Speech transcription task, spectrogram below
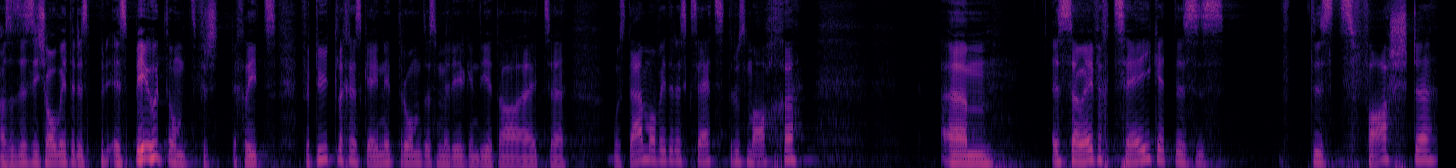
Also das ist auch wieder ein Bild, um ein bisschen zu verdeutlichen. Es geht nicht darum, dass wir irgendwie da jetzt äh, aus dem auch wieder ein Gesetz daraus machen. Ähm, es soll einfach zeigen, dass, es, dass das Fasten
